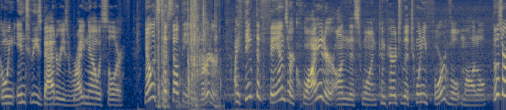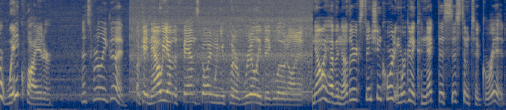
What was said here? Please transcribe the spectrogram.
going into these batteries right now with solar. Now let's test out the inverter. I think the fans are quieter on this one compared to the 24 volt model. Those are way quieter. That's really good. Okay, now we have the fans going when you put a really big load on it. Now I have another extension cord and we're gonna connect this system to grid.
